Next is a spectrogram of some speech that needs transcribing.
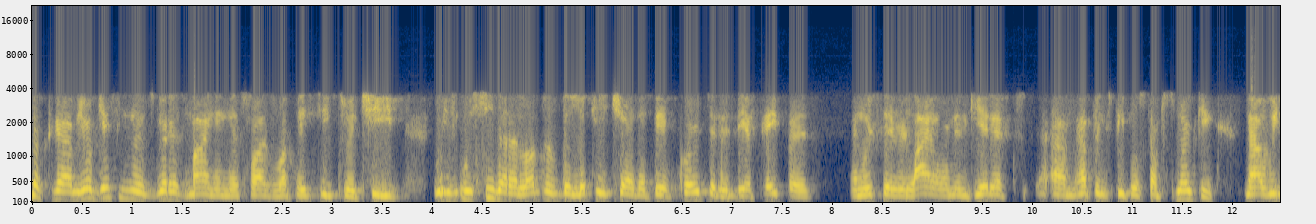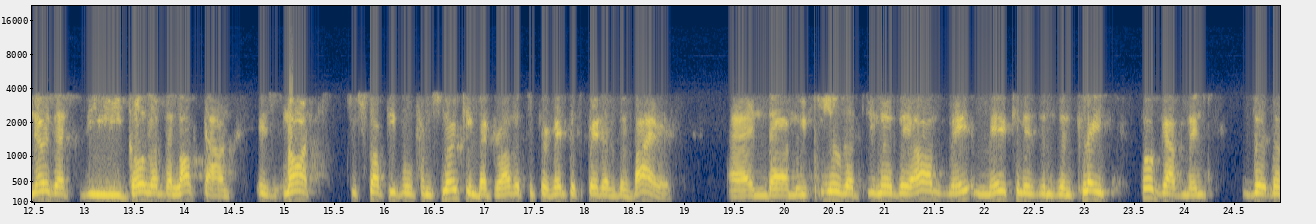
Look, um, your guess is as good as mine in as far as what they seek to achieve. We, we see that a lot of the literature that they've quoted in their papers and which they rely on is geared at um, helping people stop smoking. Now, we know that the goal of the lockdown is not to stop people from smoking, but rather to prevent the spread of the virus. And um, we feel that you know there are me- mechanisms in place for government, the the,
